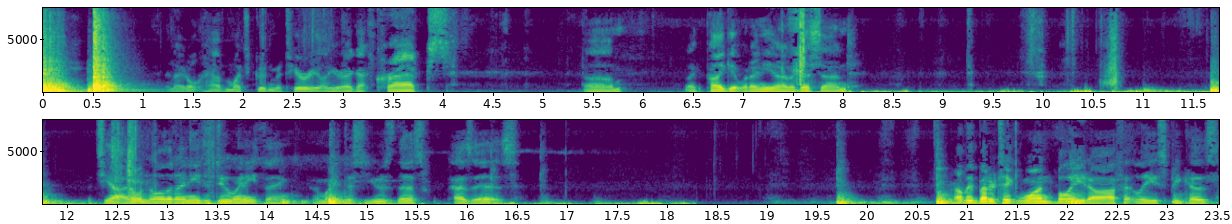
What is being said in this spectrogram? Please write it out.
And I don't have much good material here. I got cracks. Um, I could probably get what I need out of this end. But yeah, I don't know that I need to do anything. I might just use this as is. Probably better take one blade off at least because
